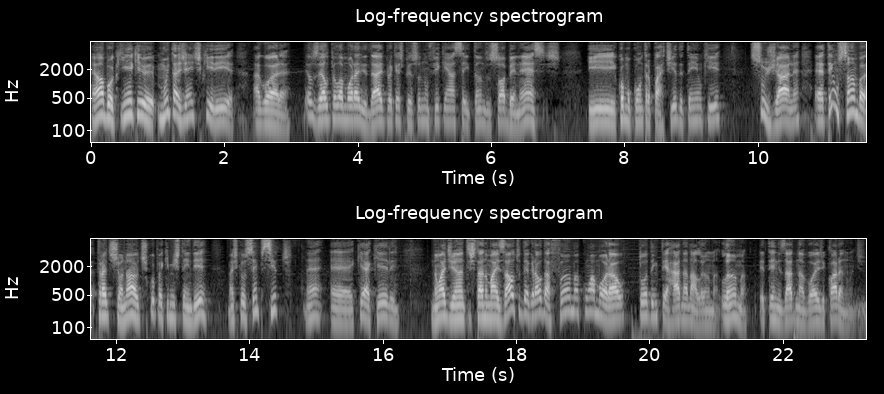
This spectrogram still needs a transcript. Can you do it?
É uma boquinha que muita gente queria. Agora, eu zelo pela moralidade para que as pessoas não fiquem aceitando só benesses e, como contrapartida, tenham que sujar, né? É, tem um samba tradicional, desculpa aqui me estender, mas que eu sempre cito, né? É, que é aquele. Não adianta estar no mais alto degrau da fama com a moral toda enterrada na lama. Lama, eternizado na voz de Clara Nunes.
